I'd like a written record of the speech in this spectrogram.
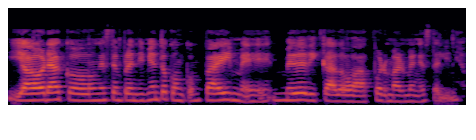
Y ahora con este emprendimiento con Compay me, me he dedicado a formarme en esta línea.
